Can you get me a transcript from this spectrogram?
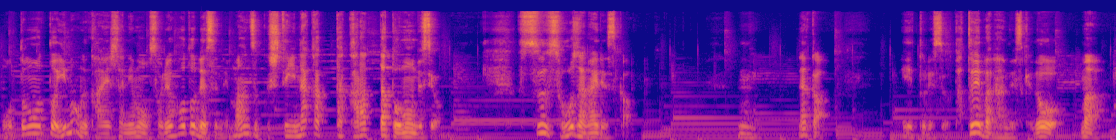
もともと今の会社にもそれほどですね、満足していなかったからだと思うんですよ。普通そうじゃないですか。うん。なんか、えっ、ー、とですよ、例えばなんですけど、まあ、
